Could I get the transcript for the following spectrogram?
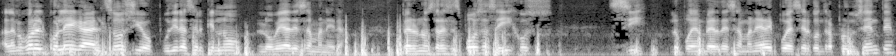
A lo mejor el colega, el socio, pudiera ser que no lo vea de esa manera. Pero nuestras esposas e hijos sí lo pueden ver de esa manera y puede ser contraproducente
